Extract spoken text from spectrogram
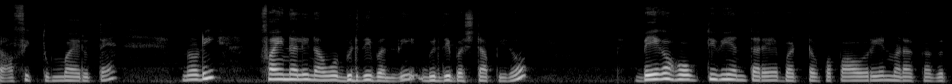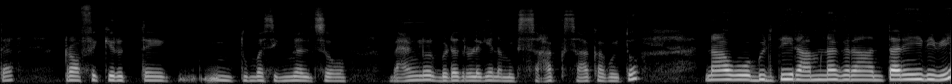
ಟ್ರಾಫಿಕ್ ತುಂಬ ಇರುತ್ತೆ. ನೋಡಿ ಫೈನಲಿ ನಾವು ಬಿಡದಿ ಬಂದ್ವಿ. ಬಿಡದಿ ಬಸ್ ಸ್ಟಾಪ್ ಇದು. ಬೇಗ ಹೋಗ್ತೀವಿ ಅಂತಾರೆ ಬಟ್ ಪಾಪ ಅವ್ರು ಏನು ಮಾಡೋಕ್ಕಾಗುತ್ತೆ? ಟ್ರಾಫಿಕ್ ಇರುತ್ತೆ ತುಂಬ ಸಿಗ್ನಲ್ಸು ಬ್ಯಾಂಗ್ಳೂರು ಬಿಡೋದ್ರೊಳಗೆ ನಮಗೆ ಸಾಕು, ಸಾಕಾಗೋಯ್ತು. ನಾವು ಬಿಡ್ದಿ ರಾಮನಗರ ಅಂತಲೇ ಇದ್ದೀವಿ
